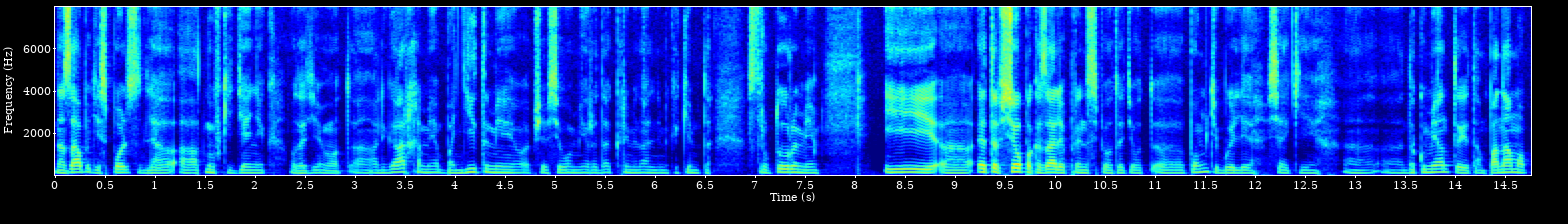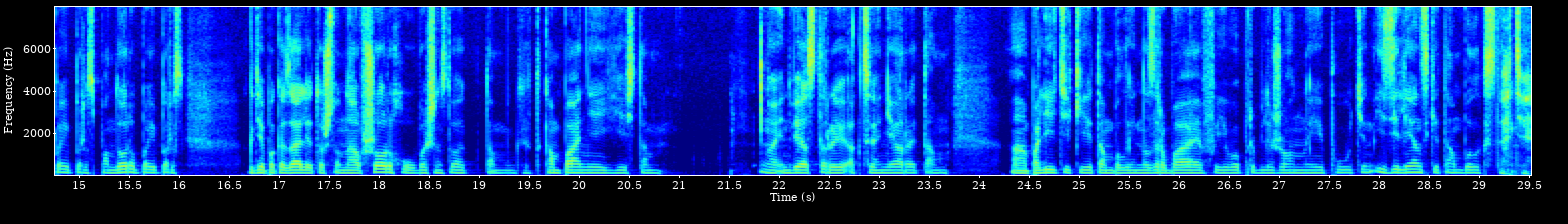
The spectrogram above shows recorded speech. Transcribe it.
на Западе используются для а, отмывки денег вот этими вот а, олигархами, бандитами вообще всего мира, да, криминальными какими-то структурами. И э, это все показали, в принципе, вот эти вот, э, помните, были всякие э, документы, там, Panama Papers, Pandora Papers, где показали то, что на офшорах у большинства там компаний есть там инвесторы, акционеры, там а, политики, там был и Назарбаев, и его приближенный, и Путин, и Зеленский там был, кстати.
